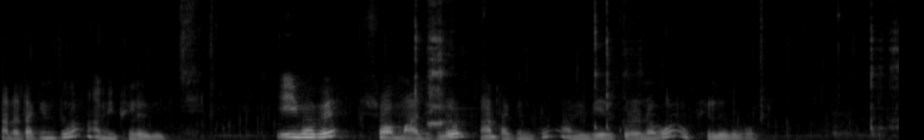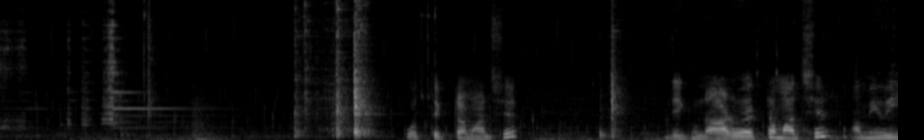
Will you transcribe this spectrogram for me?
কাঁটাটা কিন্তু আমি ফেলে দিচ্ছি। এইভাবে সব মাছগুলোর কাঁটা কিন্তু আমি বের করে নেব আর ফেলে দেবো। প্রত্যেকটা মাছের দেখুন, আরও একটা মাছের আমি ওই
